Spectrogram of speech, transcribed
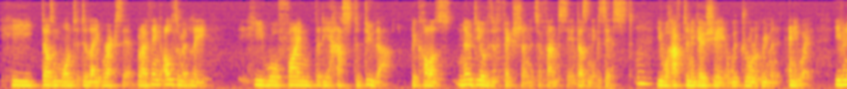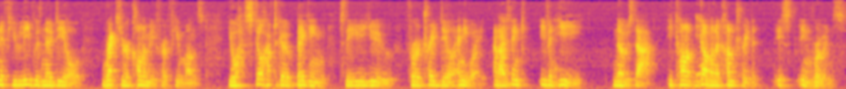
He doesn't want to delay Brexit, but I think ultimately he will find that he has to do that because no deal is a fiction, it's a fantasy, it doesn't exist. Mm. You will have to negotiate a withdrawal agreement anyway. Even if you leave with no deal, wreck your economy for a few months, you'll still have to go begging to the EU for a trade deal anyway. And I mm. think even he knows that. He can't Yeah. govern a country that is in ruins.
